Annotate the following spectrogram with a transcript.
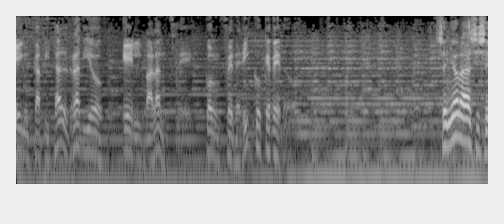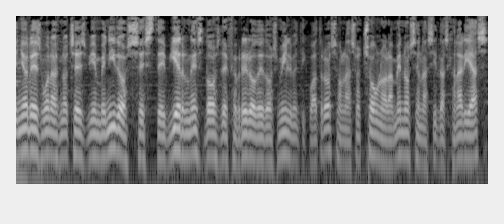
En Capital Radio, El Balance, con Federico Quevedo. Señoras y señores, buenas noches, bienvenidos este viernes 2 de febrero de 2024, son las 8, una hora menos en las Islas Canarias.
